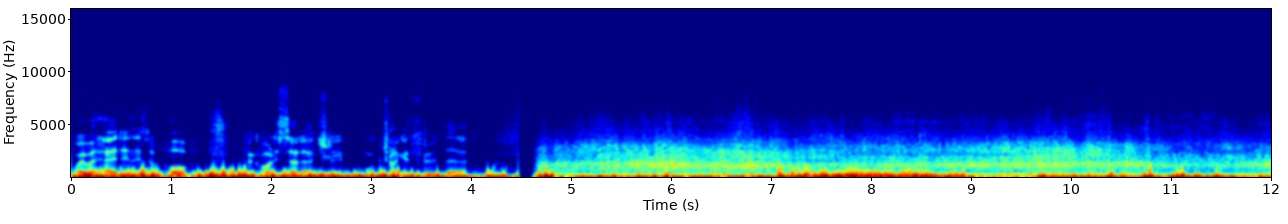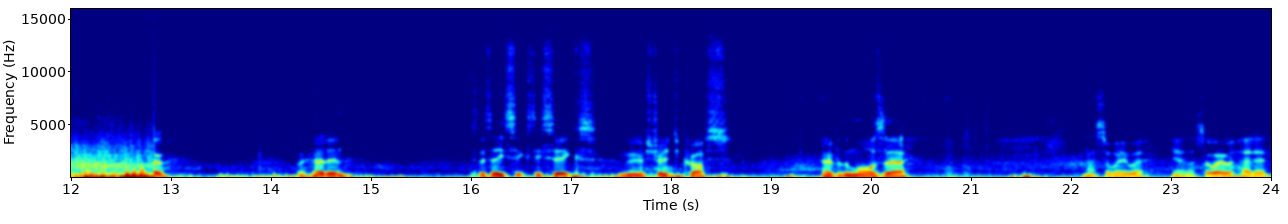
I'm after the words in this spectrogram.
where we're heading is a pub. I think I've already said it actually. We'll try and get food there. So, we're heading to this A66. I'm going to go straight across over the moors there. And that's the way we're, yeah, that's the way we're heading.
